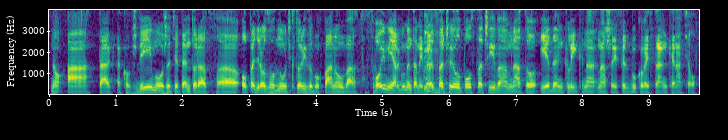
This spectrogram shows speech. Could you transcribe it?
No a tak ako vždy môžete tento raz uh, opäť rozhodnúť, ktorý z oboch pánov vás svojimi argumentami presvedčil. Postačí vám na to jeden klik na našej facebookovej stránke na telo.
